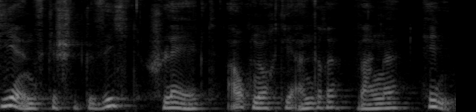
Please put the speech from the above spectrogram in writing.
dir ins Gesicht schlägt, auch noch die andere Wange hin.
